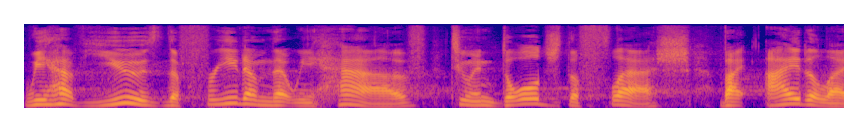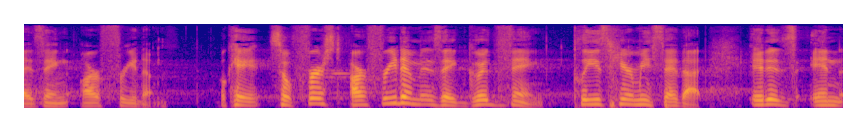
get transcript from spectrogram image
we have used the freedom that we have to indulge the flesh by idolizing our freedom. Okay, so first, our freedom is a good thing. Please hear me say that. It is an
